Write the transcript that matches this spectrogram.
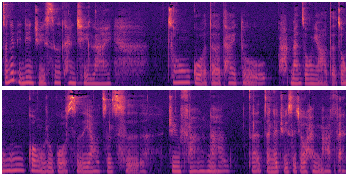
整个缅甸局势看起来，中国的态度还蛮重要的。中共如果是要支持军方，那这整个局势就很麻烦。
